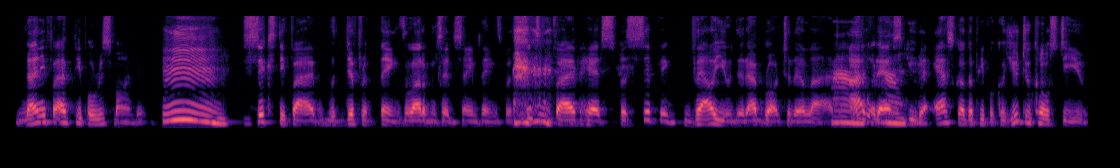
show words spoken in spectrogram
95 people responded. Mm. 65 with different things. A lot of them said the same things, but 65 had specific value that I brought to their lives. Wow. I would ask wow. you to ask other people because you're too close to you.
